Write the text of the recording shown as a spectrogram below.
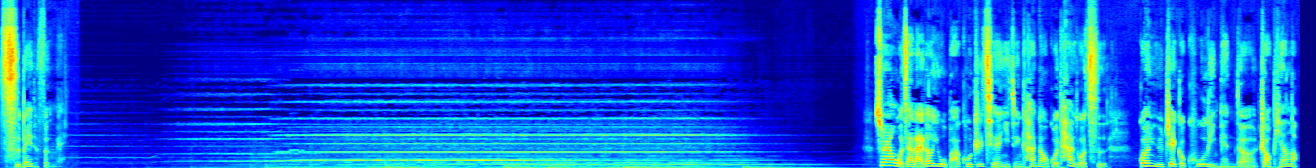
慈悲的氛围。虽然我在来到一五八窟之前已经看到过太多次关于这个窟里面的照片了，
